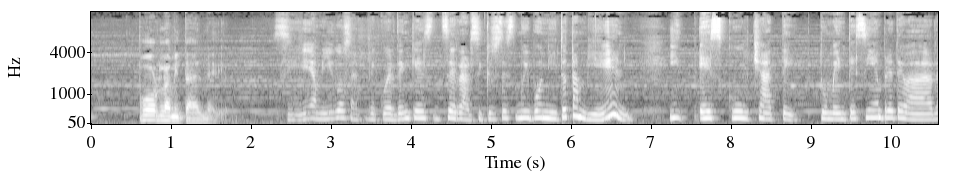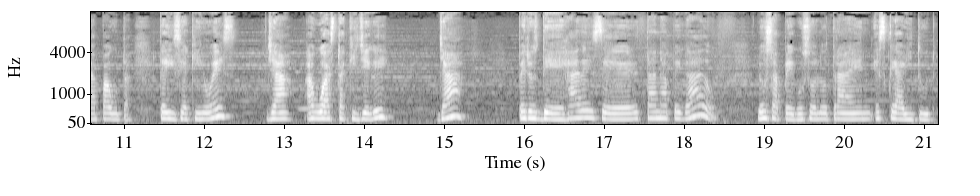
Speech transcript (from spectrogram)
por la mitad del medio. Sí, amigos, recuerden que cerrar ciclos es muy bonito también. Y escúchate, tu mente siempre te va a dar la pauta. Te dice aquí no es, ya, hasta aquí llegué, ya. Pero deja de ser tan apegado los apegos solo traen esclavitud.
